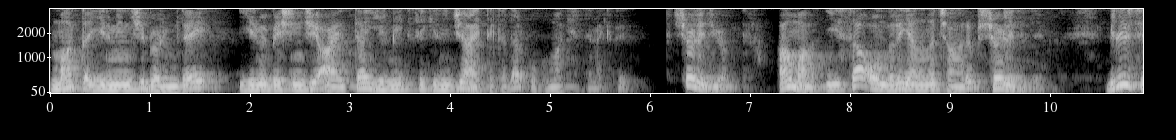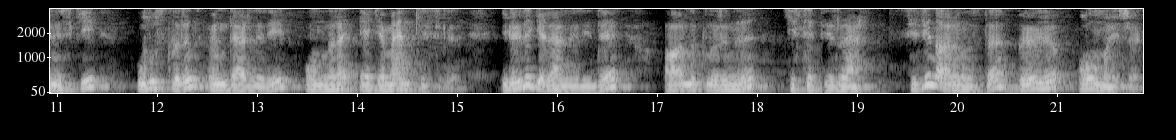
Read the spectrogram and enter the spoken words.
Matta 20. bölümde 25. ayetten 28. ayete kadar okumak istemekti. Şöyle diyor. Ama İsa onları yanına çağırıp şöyle dedi. Bilirsiniz ki Ulusların önderleri onlara egemen kesilir. İleri gelenleri de ağırlıklarını hissettirirler. Sizin aranızda böyle olmayacak.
